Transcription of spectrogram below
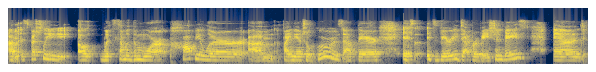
um, especially uh, with some of the more popular um, financial gurus out there, it's it's very deprivation based. And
